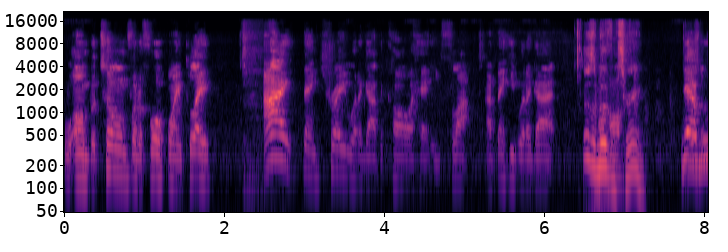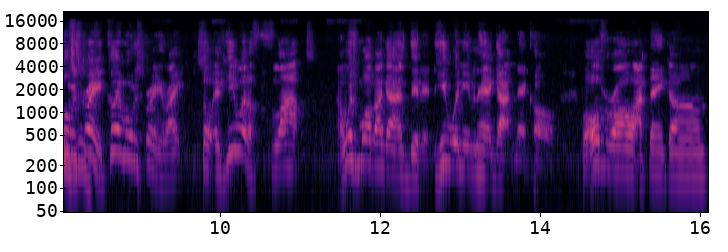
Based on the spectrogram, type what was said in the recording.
on Batum for the four point play. I think Trey would have got the call had he flopped. I think he would have got. It was a moving screen. Yeah, it was, a moving screen. screen, clear moving screen, right? So if he would have flopped, I wish more of our guys did it. He wouldn't even have gotten that call. But overall, I think um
